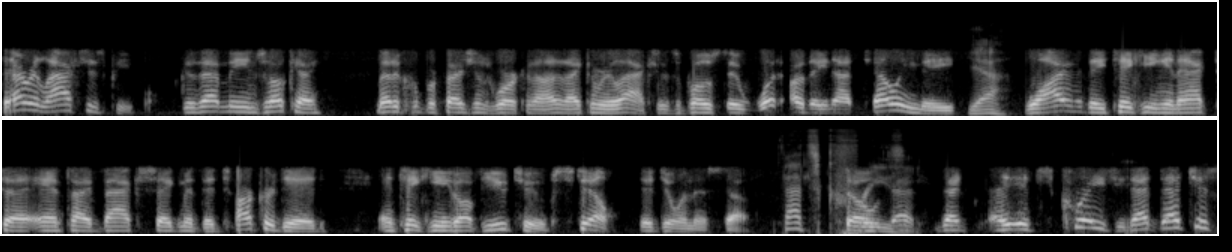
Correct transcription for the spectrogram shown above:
That relaxes people because that means okay, medical profession's working on it. I can relax. As opposed to what are they not telling me? Yeah. Why are they taking an ACTA anti-back segment that Tucker did and taking it off YouTube? Still, they're doing this stuff. That's crazy. So that, that it's crazy. That that just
